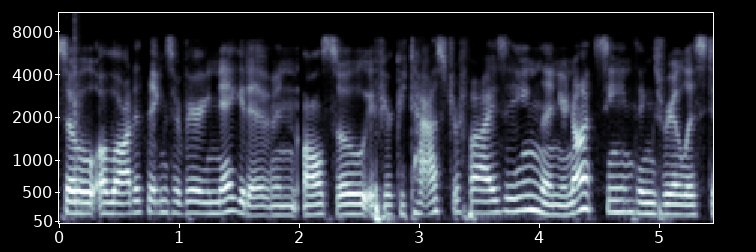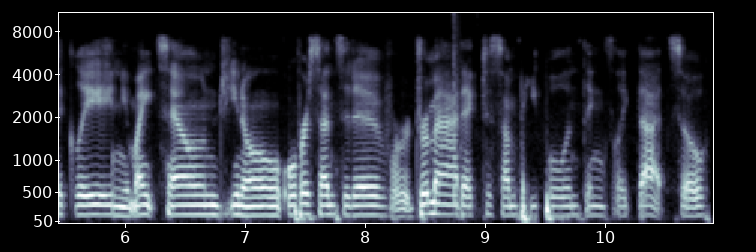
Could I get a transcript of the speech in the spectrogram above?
so a lot of things are very negative and also if you're catastrophizing then you're not seeing things realistically and you might sound you know oversensitive or dramatic to some people and things like that so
